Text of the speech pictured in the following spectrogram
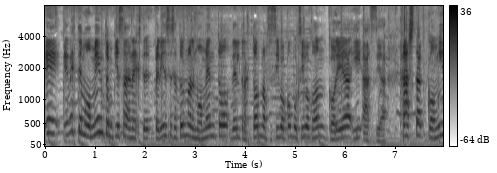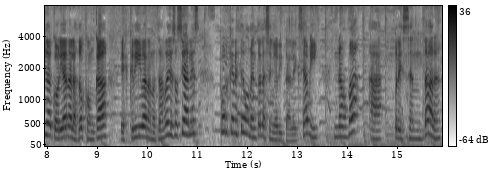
eh, en este momento empieza en Experiencia Saturno el momento del trastorno obsesivo compulsivo con Corea y Asia. Hashtag comida coreana, las dos con K, escriban a nuestras redes sociales, porque en este momento la señorita Alexia B nos va a presentar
